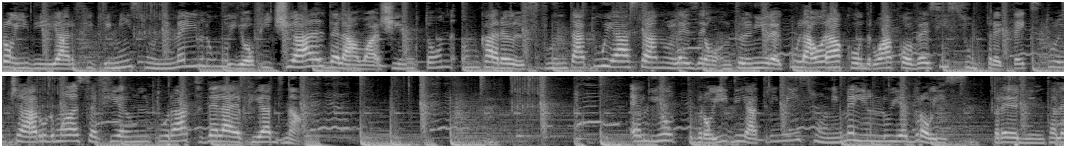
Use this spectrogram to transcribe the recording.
Broidi ar fi trimis un e-mail unui oficial de la Washington în care îl sfântatuia să anuleze o întâlnire cu Laura Codroacovesi sub pretextul ce ar urma să fie înlăturat de la Efiadna. Elliot Broidi a trimis un e-mail lui Edrois, președintele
